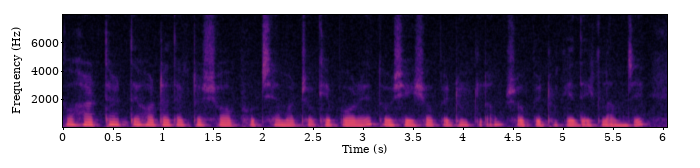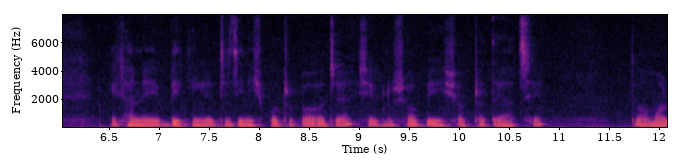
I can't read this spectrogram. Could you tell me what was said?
তো হাঁটতে হাঁটতে হঠাৎ একটা শপ হচ্ছে আমার চোখে পড়ে। তো সেই শপে ঢুকলাম। শপে ঢুকে দেখলাম যে এখানে বেকিংয়ের যে জিনিসপত্র পাওয়া যায়, সেগুলো সবই এই শপটাতে আছে। তো আমার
